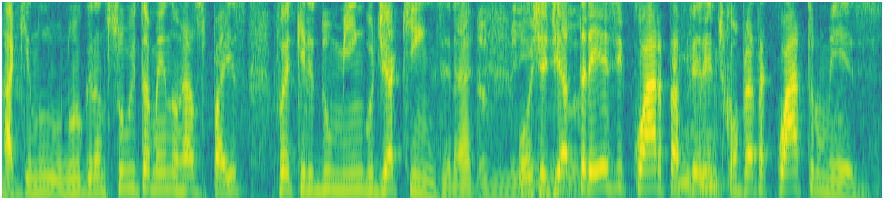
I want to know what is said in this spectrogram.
Aqui no, no Rio Grande do Sul e também no resto do país foi aquele domingo, dia 15, né? Hoje é dia 13, quarta-feira a gente completa quatro meses.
